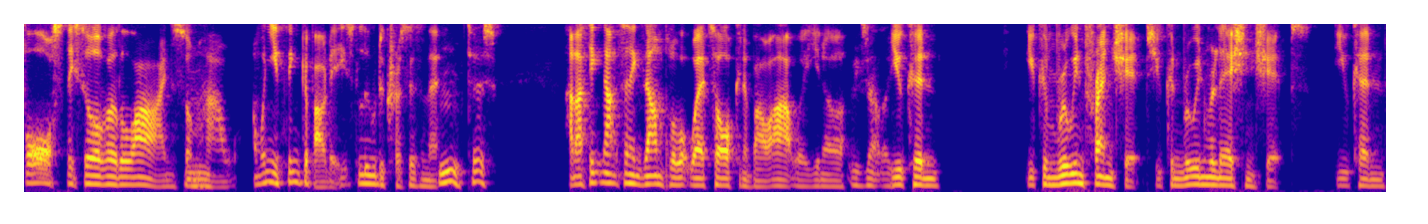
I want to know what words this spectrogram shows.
force this over the line Mm. somehow. And when you think about it, it's ludicrous, isn't it? Mm, it is And I think that's an example of what we're talking about, aren't we? You know, exactly. you can you can ruin friendships, you can ruin relationships, you can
